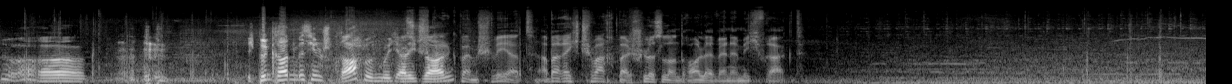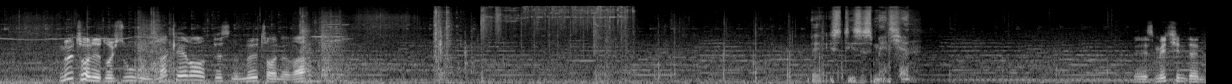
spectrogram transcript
Ja. Ich bin gerade ein bisschen sprachlos, muss ich ehrlich sagen. Stark beim Schwert, aber recht schwach bei Schlüssel und Rolle, wenn er mich fragt. Mülltonne durchsuchen. Na, Kleiner, das ist eine Mülltonne, wa? Wer ist dieses Mädchen? Wer ist Mädchen denn?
